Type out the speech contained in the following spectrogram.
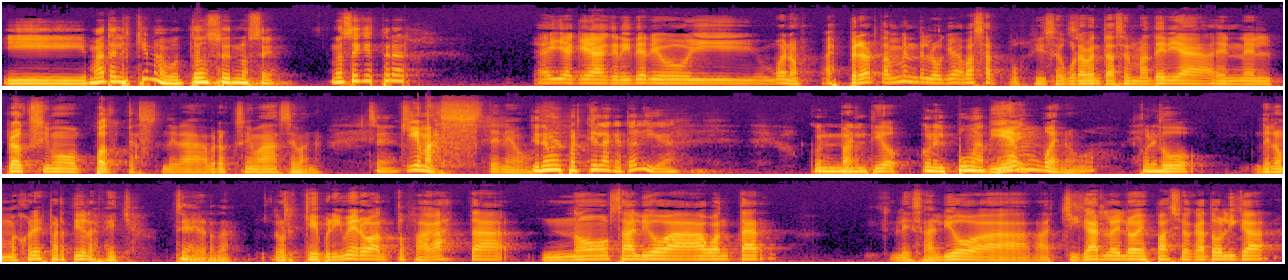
y mata el esquema. pues. Entonces, no sé. No sé qué esperar. Ahí ya queda criterio y bueno, a esperar también de lo que va a pasar. Pues, y seguramente va a ser materia en el próximo podcast de la próxima semana. Sí. ¿Qué más tenemos? Tenemos el partido de la Católica. Con, Un partido el, con el Puma Bien Pride. bueno. El- Estuvo de los mejores partidos de la fecha. Sí. De verdad. Porque primero Antofagasta no salió a aguantar. Le salió a a achicarle los espacios a Católica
